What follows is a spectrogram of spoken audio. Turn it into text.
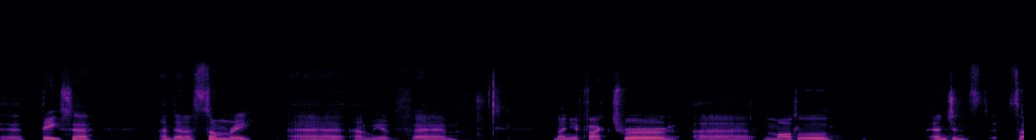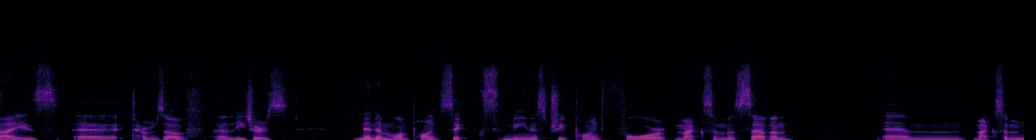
uh, data and then a summary. Uh, and we have um, manufacturer, uh, model, engine size, uh, terms of uh, liters, minimum 1.6, mean is 3.4, maximum 7, um, maximum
